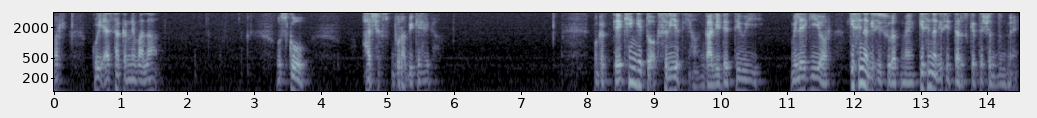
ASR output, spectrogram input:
पर कोई ऐसा करने वाला उसको हर शख्स बुरा भी कहेगा। मगर देखेंगे तो अक्सरियत यहाँ गाली देती हुई मिलेगी और किसी न किसी सूरत में, किसी न किसी तर्ज के तशद में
